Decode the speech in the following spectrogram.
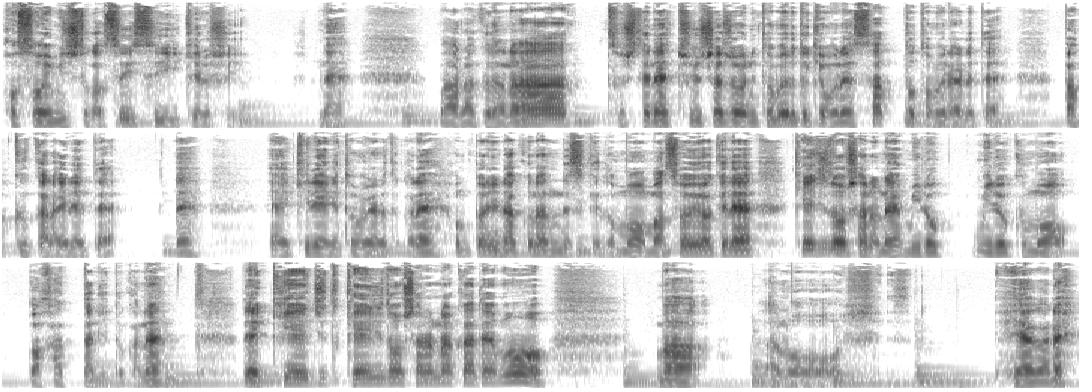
細い道とかスイスイ行けるしね。まあ楽だな。そしてね駐車場に止める時もねさっと止められてバックから入れてね。えー綺麗に止められるとかね。本当に楽なんですけどもまあそういうわけで軽自動車のね魅力も分かったりとかね。で軽自軽自動車の中でもまああの部屋がね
